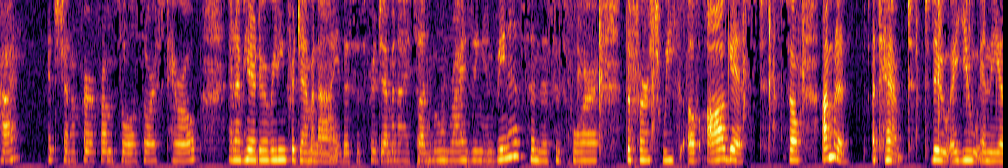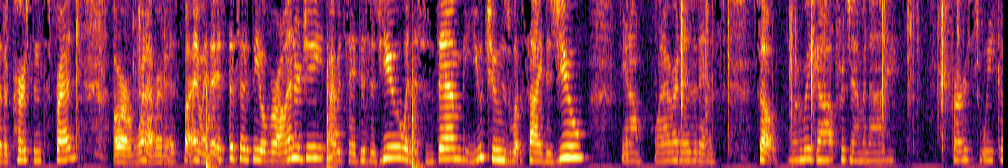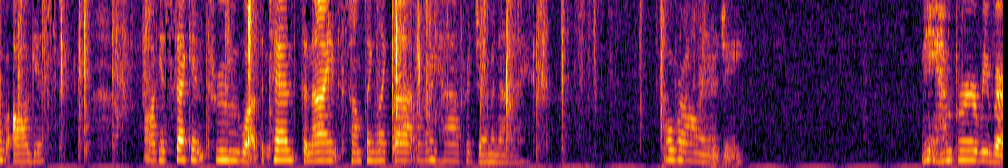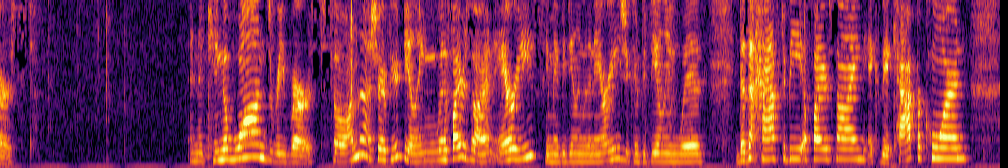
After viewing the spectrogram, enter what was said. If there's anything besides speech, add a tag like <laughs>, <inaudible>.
Hi, it's Jennifer from Soul Source Tarot, and I'm here to do a reading for Gemini. This is for Gemini, Sun, Moon, Rising, and Venus, and this is for the first week of August. So I'm going to attempt to do a you and the other person spread, or whatever it is. But anyway, if this is the overall energy, I would say this is you and this is them. You choose what side is you. You know, whatever it is, it is. So, what do we got for Gemini? First week of August. August 2nd through what, the 10th, the 9th, something like that. What do we have for Gemini? Overall energy. The Emperor reversed. And the King of Wands reversed. So I'm not sure if you're dealing with a fire sign, Aries. You may be dealing with an Aries. You could be dealing with it doesn't have to be a fire sign. It could be a Capricorn.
